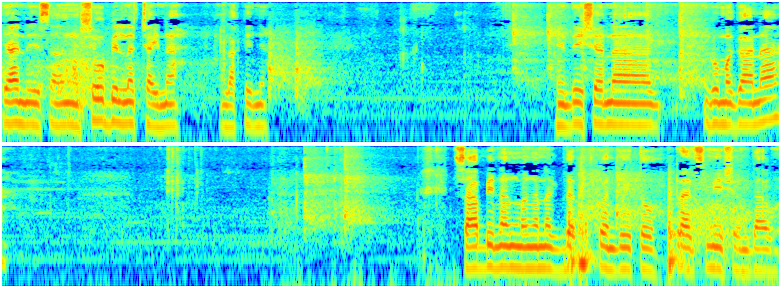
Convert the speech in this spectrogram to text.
yan isang shovel na China. Laki niya. Hindi siya na gumagana. Sabi ng mga nagdatkuan dito transmission daw.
